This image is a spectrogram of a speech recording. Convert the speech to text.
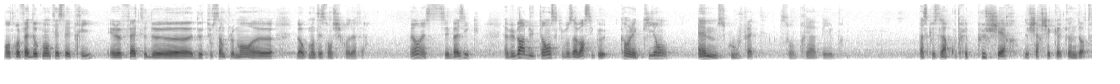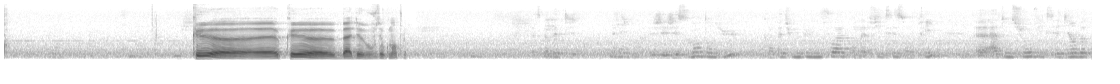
entre le fait d'augmenter ses prix et le fait de, tout simplement euh, bah, augmenter son chiffre d'affaires. Non, c'est basique. La plupart du temps, ce qu'il faut savoir, c'est que quand les clients aiment ce que vous faites, ils sont prêts à payer le prix. Parce que ça leur coûterait plus cher de chercher quelqu'un d'autre que, euh, que euh, bah, de vous augmenter. Parce qu'en fait, j'ai- souvent entendu qu'en fait, une, une fois qu'on a fixé son prix, euh, attention, fixez bien votre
